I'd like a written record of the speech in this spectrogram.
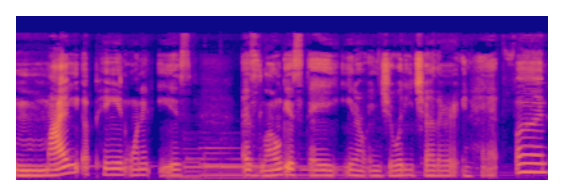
my opinion on it is as long as they, you know, enjoyed each other and had fun,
